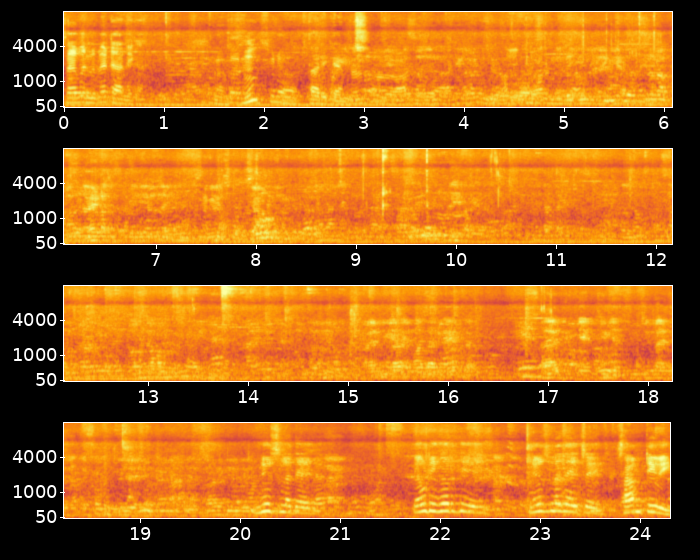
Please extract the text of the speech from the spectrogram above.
साहेबांना भेटा आले का हाँ, तारीख न्यूजला द्यायला. एवढी गर्दी आहे. न्यूजला द्यायचं आहे साम टी व्ही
